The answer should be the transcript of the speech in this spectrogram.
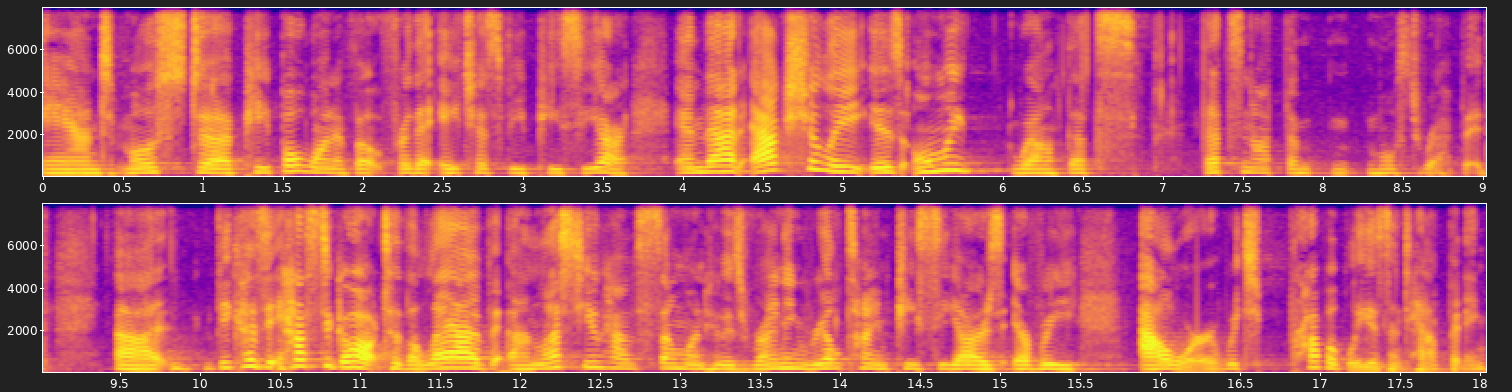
And most uh, people want to vote for the HSV PCR. And that actually is only, well, that's, that's not the most rapid. Uh, because it has to go out to the lab unless you have someone who is running real time PCRs every hour, which probably isn't happening.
